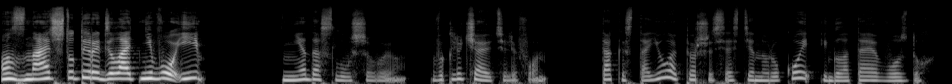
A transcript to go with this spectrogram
Он знает, что ты родила от него, и...» Не дослушиваю. Выключаю телефон. Так и стою, опершись о стену рукой и глотая воздух.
